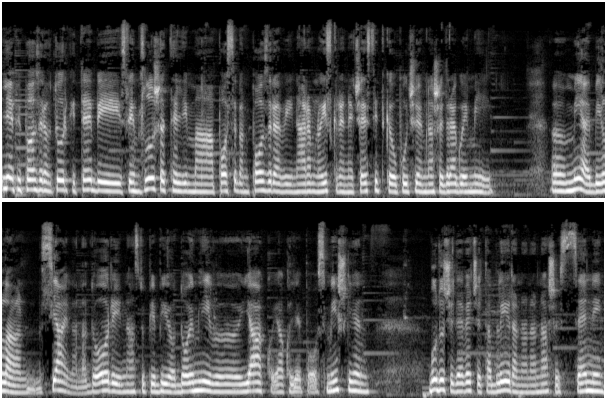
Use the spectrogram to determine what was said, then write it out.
Lijepi pozdrav Turki tebi i svim slušateljima, poseban pozdrav i naravno iskrene čestitke upućujem našoj dragoj Miji. E, Mija je bila sjajna na Dori, nastup je bio dojmljiv, e, jako, jako lijepo osmišljen. Budući da je već etablirana na našoj sceni,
